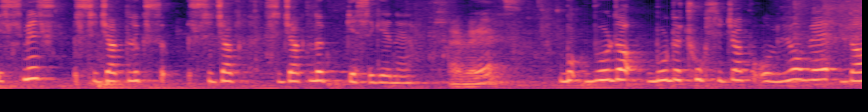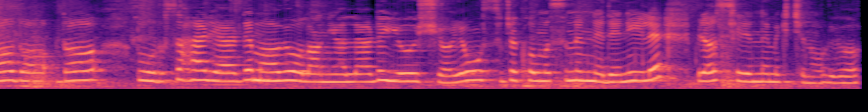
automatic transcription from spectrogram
ismi sıcaklık sıcak sıcaklık gezegeni. Evet. Bu, burada burada çok sıcak oluyor ve daha daha daha doğrusu her yerde mavi olan yerlerde yağış yağıyor. O sıcak olmasının nedeniyle biraz serinlemek için oluyor.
